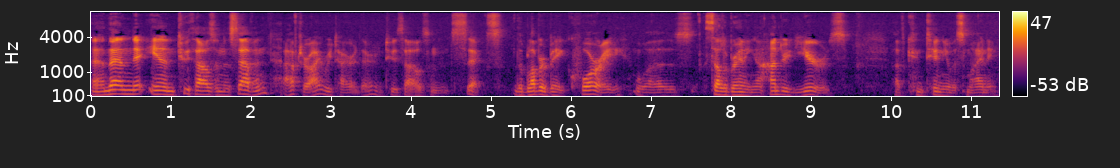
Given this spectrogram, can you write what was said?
And then in 2007, after I retired there in 2006, the Blubber Bay Quarry was celebrating 100 years of continuous mining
